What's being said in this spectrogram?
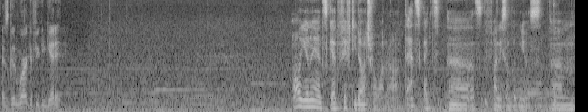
That's good work if you can get it. All units get 50 dodge for one round. That's uh, that's finally some good news. Um,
